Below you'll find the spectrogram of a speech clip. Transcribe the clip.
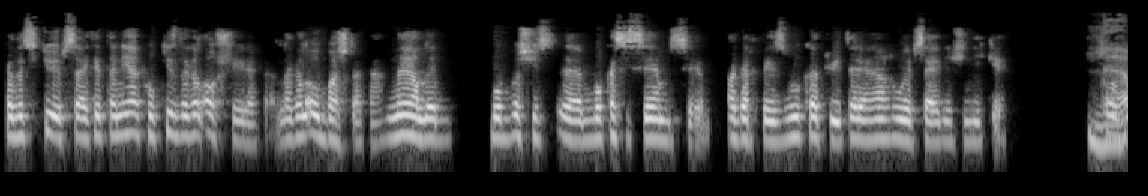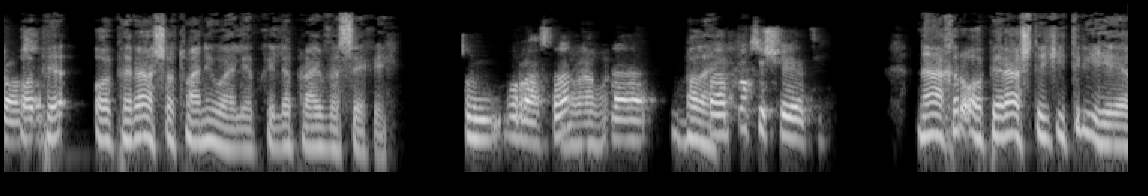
کە دەستی وبسایتە تەنیا کوکیز لەگەڵ ئەو شیرەکە لەگەڵ ئەو بەش دەکە ناڵێ بۆ بەشی بۆ کەسی سم بسێ ئەگەر فەیسبووکە تویتەر هەر وبسایتێکی دیکە لە ئۆپێرا شەتوانی وا لێ بکەیت لە پرایڤەسەکەی ڕاستە شێتی ناخر ئۆپێرا شتێکی تری هەیە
